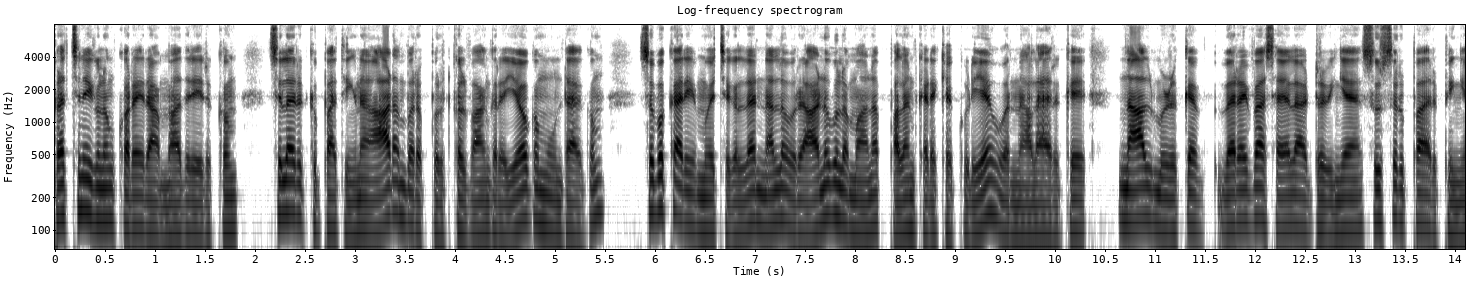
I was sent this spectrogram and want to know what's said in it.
பிரச்சனைகளும் குறையிற மாதிரி இருக்கும். சிலருக்கு பார்த்திங்கன்னா ஆடம்பர பொருட்கள் வாங்குகிற யோகம் உண்டாகும். சுபகாரிய முயற்சிகளில் நல்ல ஒரு அனுகூலமான பலன் கிடைக்கக்கூடிய ஒரு நாளாக இருக்குது நாள் முழுக்க விரைவாக செயலாற்றுவீங்க சுறுசுறுப்பாக இருப்பீங்க.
